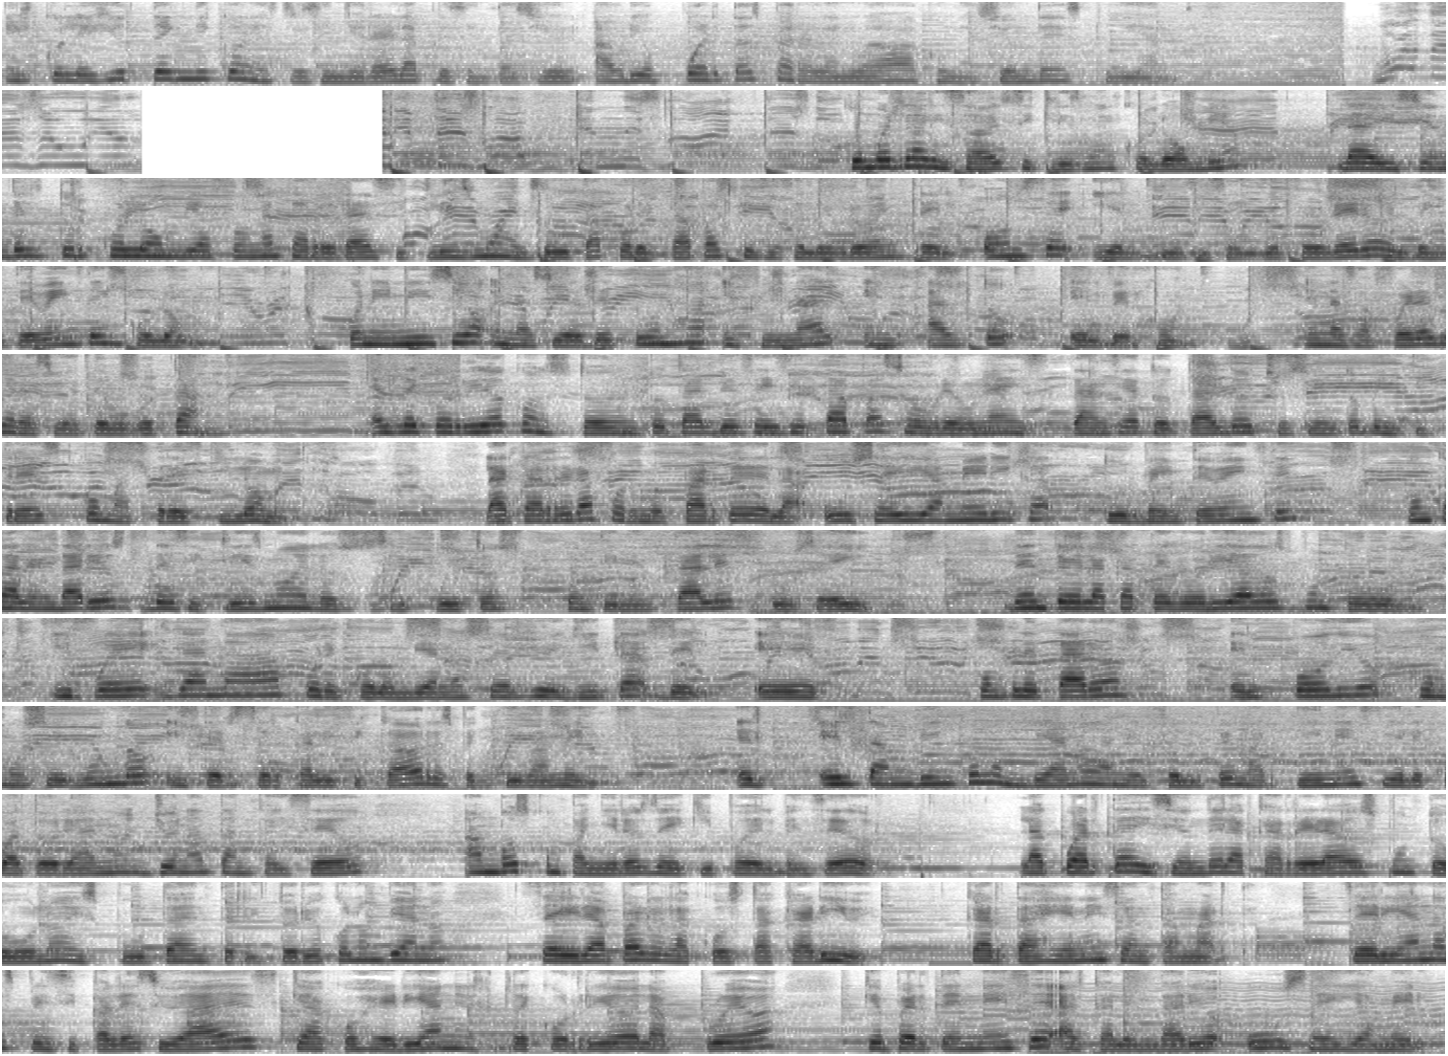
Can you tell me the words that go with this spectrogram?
El Colegio Técnico Nuestra Señora de la Presentación abrió puertas para la nueva vacunación de estudiantes. ¿Cómo es realizado el ciclismo en Colombia? La edición del Tour Colombia fue una carrera de ciclismo en ruta por etapas que se celebró entre el 11 y el 16 de febrero del 2020 en Colombia, con inicio en la ciudad de Tunja y final en Alto El Verjón en las afueras de la ciudad de Bogotá. El recorrido constó de un total de seis etapas sobre una distancia total de 823,3 kilómetros. La carrera formó parte de la UCI América Tour 2020 con calendarios de ciclismo de los circuitos continentales UCI dentro de la categoría 2.1 y fue ganada por el colombiano Sergio Higuita del EF. Completaron el podio como segundo y tercer calificado respectivamente. El, también colombiano Daniel Felipe Martínez y el ecuatoriano Jonathan Caicedo, ambos compañeros de equipo del vencedor. La cuarta edición de la carrera 2.1 disputa en territorio colombiano se irá para la costa caribe, Cartagena y Santa Marta. Serían las principales ciudades que acogerían el recorrido de la prueba que pertenece al calendario UCI América.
